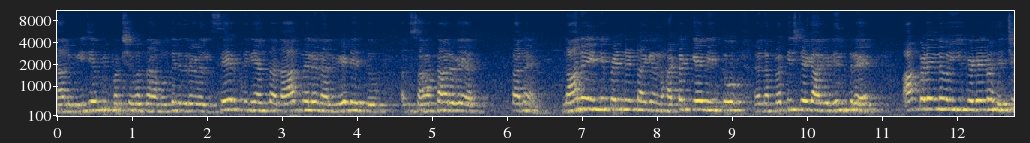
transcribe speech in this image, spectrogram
ನಾನು ಬಿ ಜೆ ಪಿ ಪಕ್ಷವನ್ನು ಮುಂದಿನ ದಿನಗಳಲ್ಲಿ ಸೇರ್ತೀನಿ ಅಂತ ಅದಾದಮೇಲೆ ನಾನು ಹೇಳಿದ್ದು, ಅದು ಸಹಕಾರವೇ ತಾನೇ? ನಾನೇ ಇಂಡಿಪೆಂಡೆಂಟ್ ಆಗಿ ನನ್ನ ಹಠಕ್ಕೆ ನಿಂತು ನನ್ನ ಪ್ರತಿಷ್ಠೆಗಾಗಿ ನಿಂತರೆ, ಆ ಕಡೆನೂ ಈ ಕಡೆನೂ ಹೆಚ್ಚು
